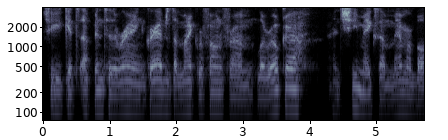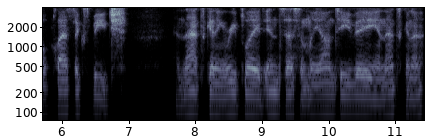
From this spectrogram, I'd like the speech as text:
She gets up into the ring, grabs the microphone from LaRocca, and she makes a memorable classic speech. And that's getting replayed incessantly on TV, and that's going to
